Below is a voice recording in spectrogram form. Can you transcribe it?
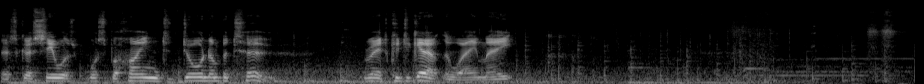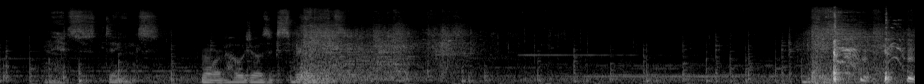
Let's go see what's what's behind door number two. Red, could you get out the way, mate? More of Hojo's experience. oh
